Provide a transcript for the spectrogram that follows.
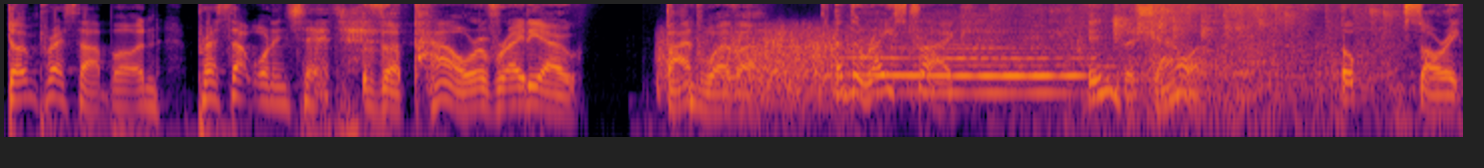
don't press that button, press that one instead. The power of radio. Bad weather. At the racetrack. In the shower. Oh, sorry.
